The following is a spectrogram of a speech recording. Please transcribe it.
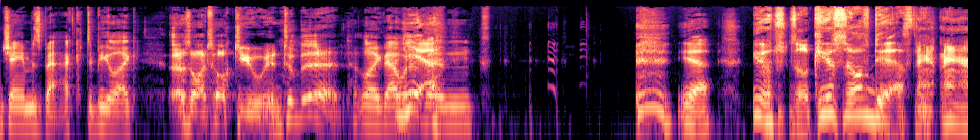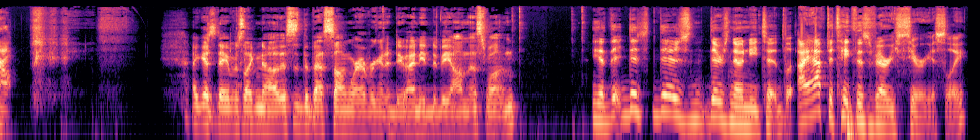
James back to be like as I tuck you into bed. Like that would have Yeah. been Yeah, it's the kiss of death. I guess Dave was like, "No, this is the best song we're ever going to do. I need to be on this one." Yeah, there's there's there's no need to. I have to take this very seriously.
